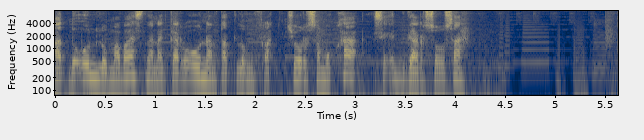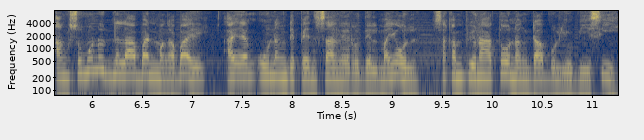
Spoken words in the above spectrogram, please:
at doon lumabas na nagkaroon ng tatlong fracture sa mukha si Edgar Sosa. Ang sumunod na laban mga bay ay ang unang depensa ni Rodel Mayol sa kampyonato ng WBC.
